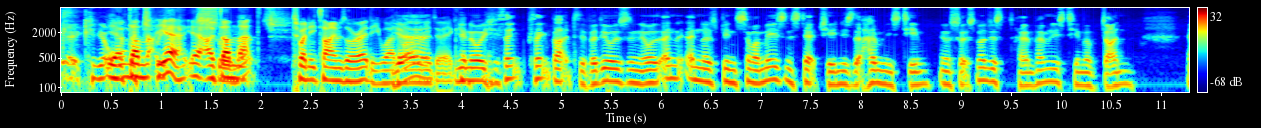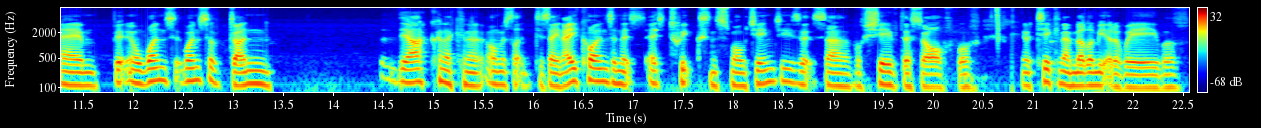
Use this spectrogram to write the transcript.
uh, can you yeah, I've done that. Yeah, yeah, I've so done much. that twenty times already. Why yeah, do I want to do it? Again? You know, if you think think back to the videos, and you know, and, and there's been some amazing step changes that him and team, you know, so it's not just him, and team have done. Um, but you know, once once they've done, they are kind of kind of almost like design icons, and it's it's tweaks and small changes. It's uh, we've shaved this off, we've you know taken a millimeter away, we've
